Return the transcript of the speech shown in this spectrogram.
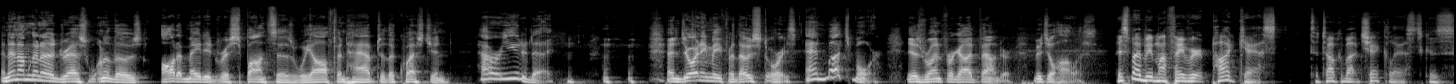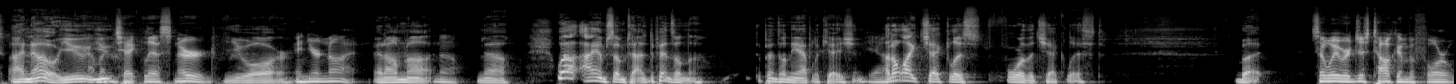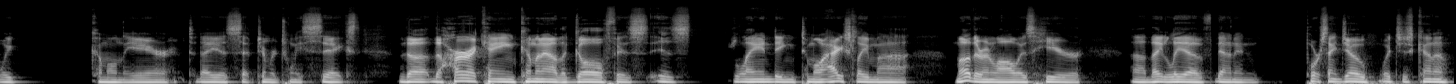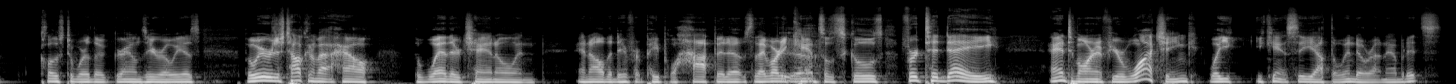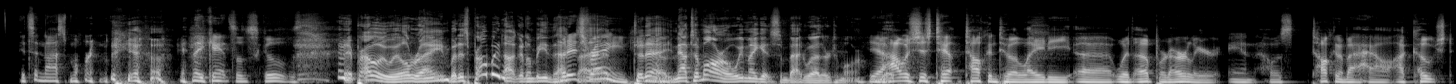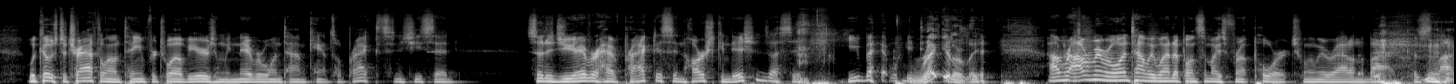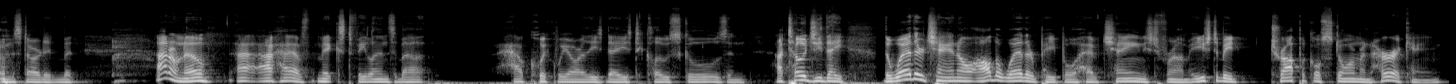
And then I'm going to address one of those automated responses we often have to the question, How are you today? and joining me for those stories and much more is Run for God founder Mitchell Hollis. This might be my favorite podcast to talk about checklists because I know you I'm you a checklist nerd you are and you're not. and I'm not. No. No. Well, I am sometimes. Depends on the depends on the application. Yeah. I don't like checklists for the checklist. But So we were just talking before we come on the air. Today is September 26th. The the hurricane coming out of the Gulf is is landing tomorrow. Actually, my mother in law is here. Uh, they live down in Port St. Joe, which is kind of close to where the ground zero is. But we were just talking about how the Weather Channel and and all the different people hype it up. So they've already Yeah. canceled schools for today and tomorrow. And if you're watching, well, you you can't see out the window right now, but it's it's a nice morning, yeah. and they canceled schools. And it probably will rain, but it's probably not going to be that But it's bad rain, you today. know. Now tomorrow we may get some bad weather tomorrow. Yeah, But- I was just t- talking to a lady uh, with Upward earlier, and I was talking about how I coached. We coached a triathlon team for twelve years, and we never one time canceled practice. And she said, "So did you ever have practice in harsh conditions?" I said, "You bet we did." regularly. I, I remember one time we wound up on somebody's front porch when we were out on the bike because lightning started. But I don't know. I, I have mixed feelings about how quick we are these days to close schools. And I told you they, the Weather Channel, all the weather people have changed from it used to be tropical storm and hurricane.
